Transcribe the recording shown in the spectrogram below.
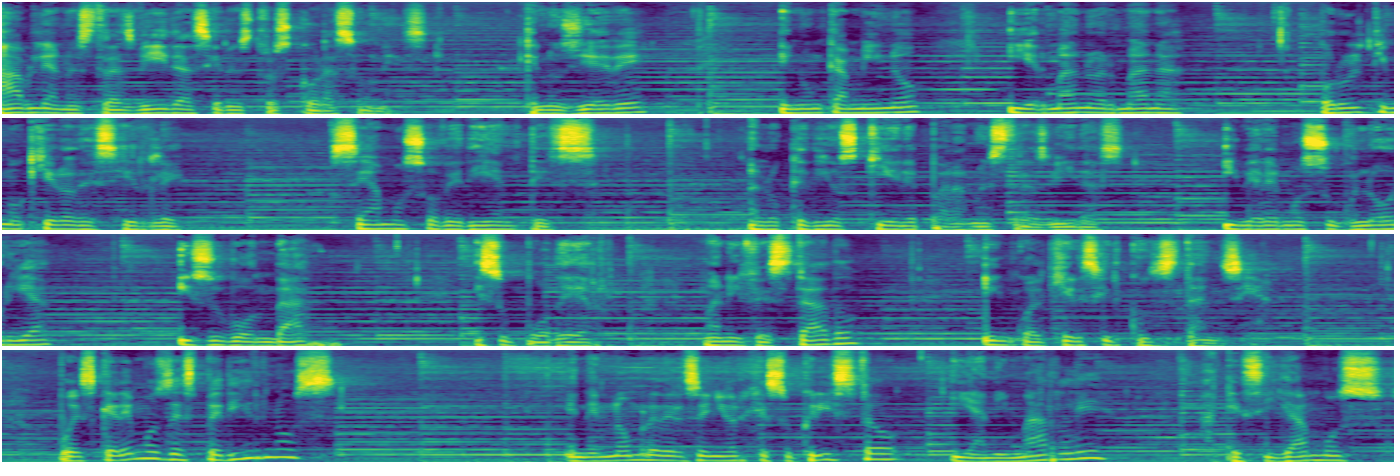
hable a nuestras vidas y a nuestros corazones. Que nos lleve en un camino. Y hermano, hermana, por último quiero decirle, seamos obedientes a lo que Dios quiere para nuestras vidas y veremos su gloria y su bondad y su poder manifestado en cualquier circunstancia. Pues queremos despedirnos en el nombre del Señor Jesucristo y animarle a que sigamos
